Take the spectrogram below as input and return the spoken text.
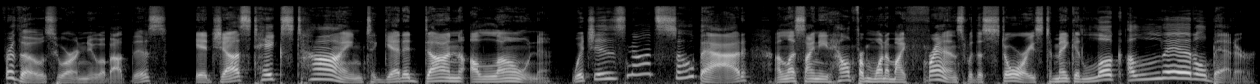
for those who are new about this, it just takes time to get it done alone, which is not so bad unless I need help from one of my friends with the stories to make it look a little better.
